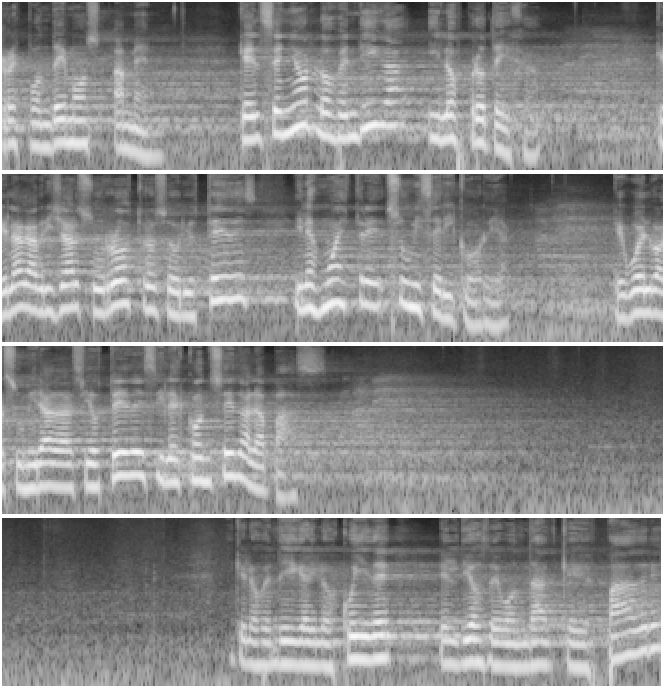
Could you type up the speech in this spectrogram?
respondemos amén. Que el Señor los bendiga y los proteja. Que Él haga brillar su rostro sobre ustedes y les muestre su misericordia. Que vuelva su mirada hacia ustedes y les conceda la paz. Y que los bendiga y los cuide el Dios de bondad que es Padre,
